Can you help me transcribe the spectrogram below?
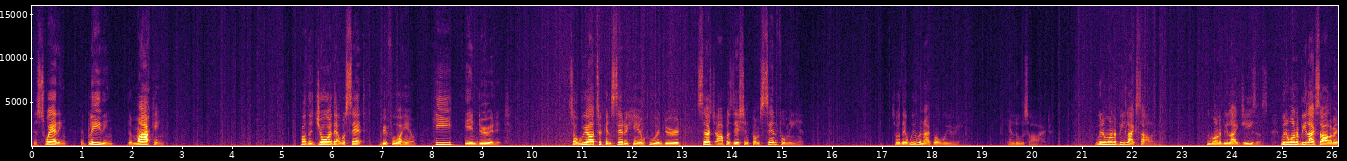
the sweating, the bleeding, the mocking. For the joy that was set before him. He endured it. So we are to consider him who endured such opposition from sinful men so that we will not grow weary and lose heart. We don't want to be like Solomon. We want to be like Jesus. We don't want to be like Solomon,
